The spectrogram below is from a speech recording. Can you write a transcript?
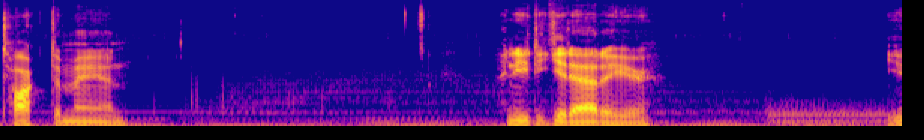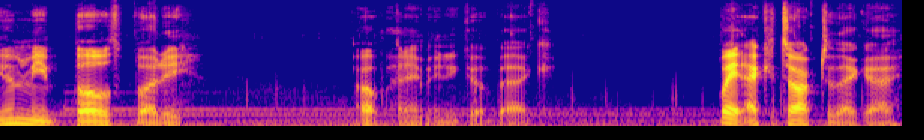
Talk to man. I need to get out of here. You and me both, buddy. Oh, I didn't mean to go back. Wait, I could talk to that guy.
